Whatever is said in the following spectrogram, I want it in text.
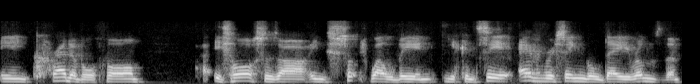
in incredible form. Uh, His horses are in such well-being. You can see it every single day he runs them.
